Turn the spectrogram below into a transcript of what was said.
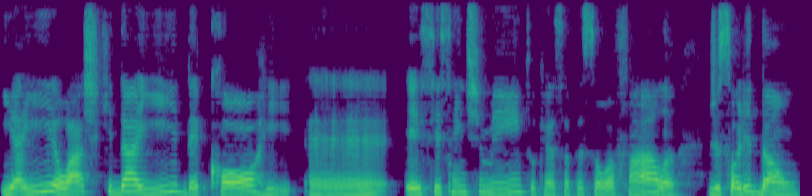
E aí eu acho que daí decorre é, esse sentimento que essa pessoa fala de solidão,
